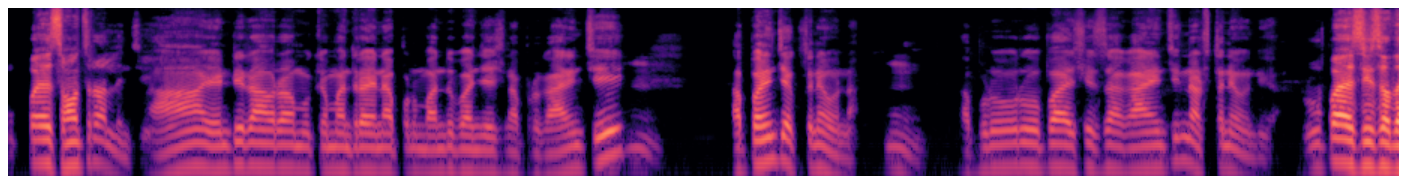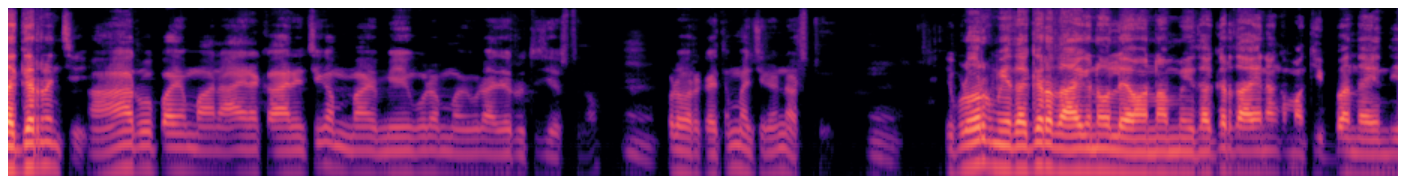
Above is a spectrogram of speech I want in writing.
ముప్పై ఐదు సంవత్సరాల నుంచి? ఆ ఎన్టీ రామారావు ముఖ్యమంత్రి అయినప్పుడు మందు బంద్ చేసినప్పుడు కానించి అప్పటి నుంచి చెప్తూనే ఉన్నా. అప్పుడు రూపాయి సీసా కానించి నడుస్తూనే ఉంది ఇక. రూపాయి సీసా దగ్గర నుంచి? ఆ రూపాయి మా నాయన కానించి ఇక మా- మేము కూడా మేము కూడా అదే వృత్తి చేస్తున్నాం. ఉమ్. ఇప్పటి వరకు అయితే మంచిగా నడుస్తుంది. ఇప్పటి వరకు మీ దగ్గర తాగిన వాళ్ళు ఏమన్నా మీ దగ్గర తాగినాక మాకు ఇబ్బంది అయింది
